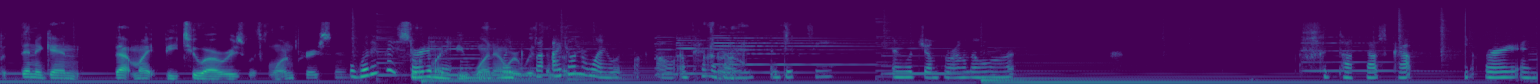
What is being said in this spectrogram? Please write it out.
But then again, that might be two hours with one person. What if I So it started might be own? one hour like, with but I don't know why I would fuck out. I'm kind of I don't dumb and ditzy, and would jump around a lot. Could talk about scrap paper and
